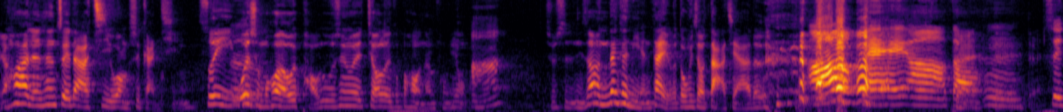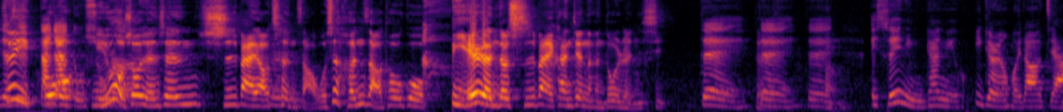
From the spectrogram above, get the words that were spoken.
然后他人生最大的寄望是感情，所以为什么后来会跑路，是因为交了一个不好的男朋友啊。就是你知道那个年代有个东西叫大家的，OK 啊，懂，嗯，对，所以所以大家读书。你如果说人生失败要趁早，我是很早透过别人的失败看见了很多人性。对对对，哎，所以你看，你一个人回到家，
